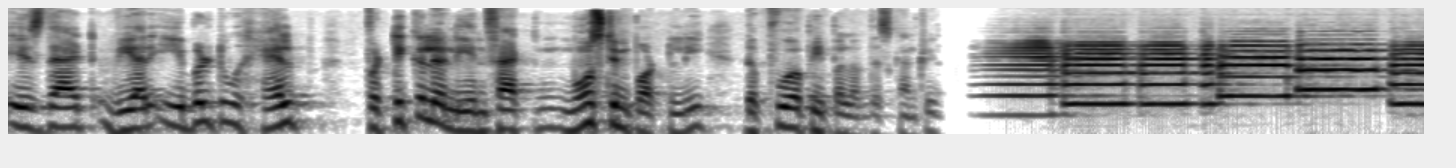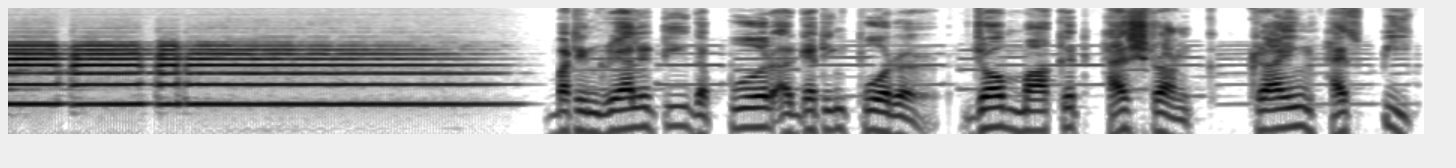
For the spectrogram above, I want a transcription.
is that we are able to help, particularly, in fact, most importantly, the poor people of this country. But in reality, the poor are getting poorer. Job market has shrunk. Crime has peaked.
